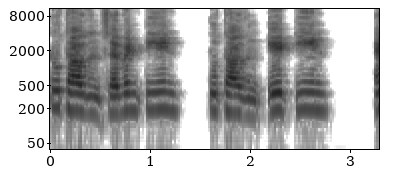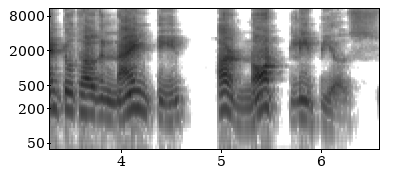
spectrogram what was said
2017, 2018 and 2019 are not leap years.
